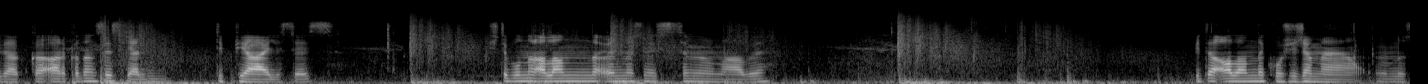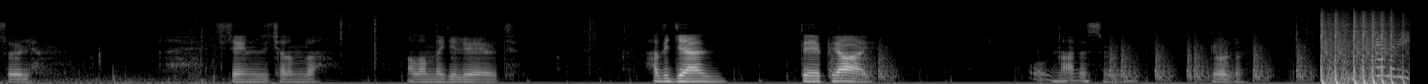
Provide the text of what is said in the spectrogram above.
Bir dakika arkadan ses geldi. DPI'li ses. İşte bunlar alanında ölmesini istemiyorum abi. Bir de alanda koşacağım ha. Onu da söyleyeyim. İçeceğimizi içelim da. Alanda geliyor evet. Hadi gel. DPI. Oğlum neredesin? Gördüm. Enemy!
